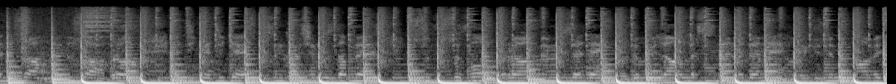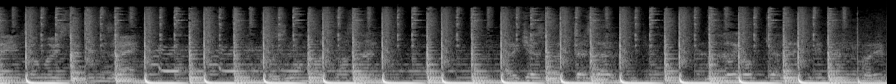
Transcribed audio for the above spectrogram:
Medusa Medusa bro Etiketi kes bizim karşımızda pes Yusuf Yusuf oldur abimize denk. Çocukuyla alır sizden ödeme Gökyüzümün mavi değil Kamu istediğiniz renk. Kızma matmazel Herkes müptezel. Burada yok gelen giden. Garip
